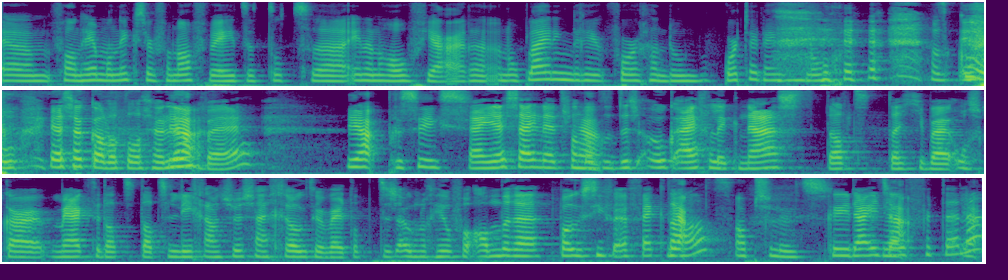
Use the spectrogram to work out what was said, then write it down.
Um, van helemaal niks ervan af weten tot uh, in een half jaar uh, een opleiding ervoor gaan doen. Korter denk ik nog. Wat cool. Ja, zo kan het al zo Ja. lopen, hè? ja, precies. Ja, jij zei net van Ja. dat het dus ook eigenlijk naast dat, dat je bij Oscar merkte dat, dat zijn lichaamsbewustzijn groter werd, dat het dus ook nog heel veel andere positieve effecten Ja. had. Absoluut. Kun je daar iets over vertellen? Ja.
